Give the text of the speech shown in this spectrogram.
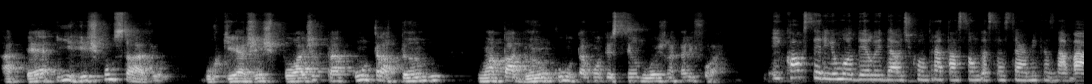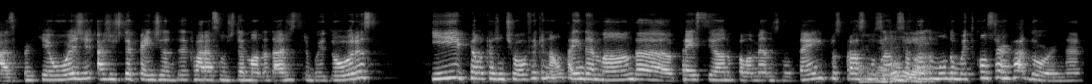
até irresponsável, porque a gente pode estar tá contratando um apagão como está acontecendo hoje na Califórnia. E qual seria o modelo ideal de contratação dessas térmicas na base? Porque hoje a gente depende da declaração de demanda das distribuidoras e, pelo que a gente ouve, é que não tem demanda, para esse ano pelo menos não tem, para os próximos Mas anos está todo mundo muito conservador, né?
